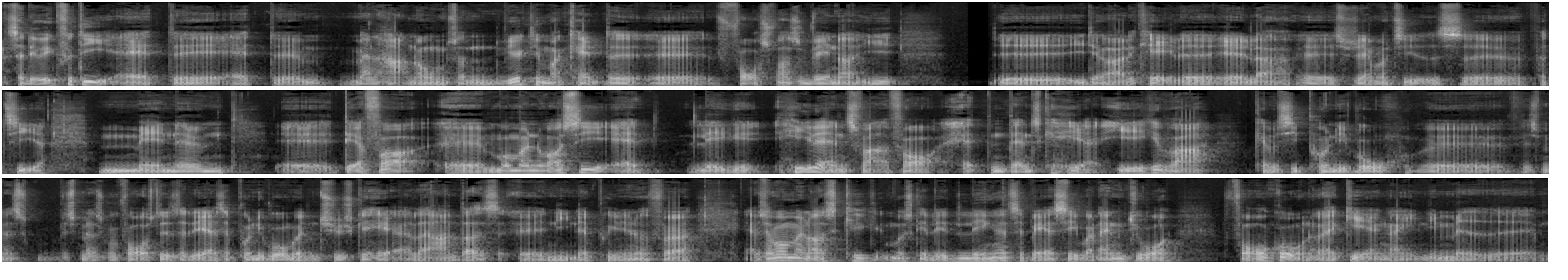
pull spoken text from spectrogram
så det er jo ikke fordi, at, øh, at øh, man har nogle sådan virkelig markante øh, forsvarsvenner i øh, i det radikale eller øh, Socialdemokratiets øh, partier. Men øh, øh, derfor øh, må man nu også sige, at lægge hele ansvaret for, at den danske her ikke var kan man sige, på niveau, øh, hvis, man, hvis man skulle forestille sig det, altså på niveau med den tyske her eller andres øh, 9. april 1940, så må man også kigge måske lidt længere tilbage og se, hvordan gjorde foregående regeringer egentlig med, øh,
